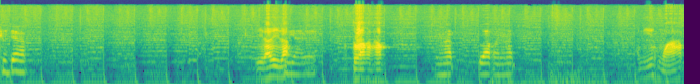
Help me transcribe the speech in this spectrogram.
ชุดด้วยครับดีแล้วดีแล้วดูยาด้วยตัวกันครับ นะครับ ตัวก่อนนะครับ อันนี้หัวครับ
